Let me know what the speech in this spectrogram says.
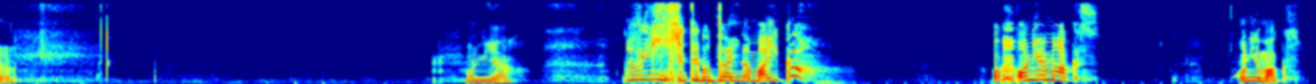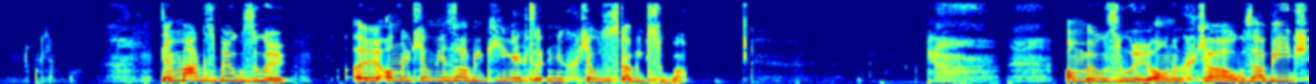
E. O nie. No widzicie tego Dynamajka? O, o nie, Max! O nie, Max. Ten Max był zły. Yy, on chciał mnie zabić i nie, chce, nie chciał zostawić suba. On był zły. On chciał zabić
